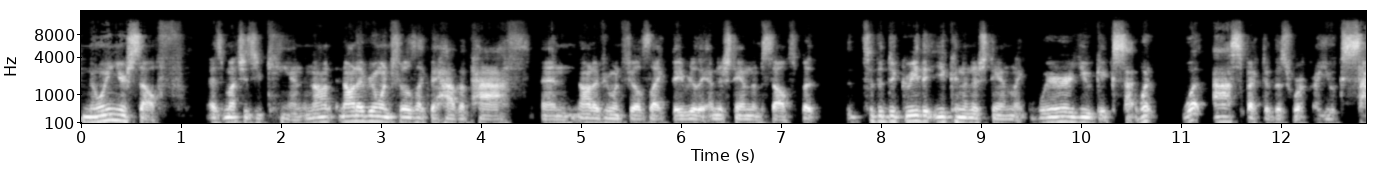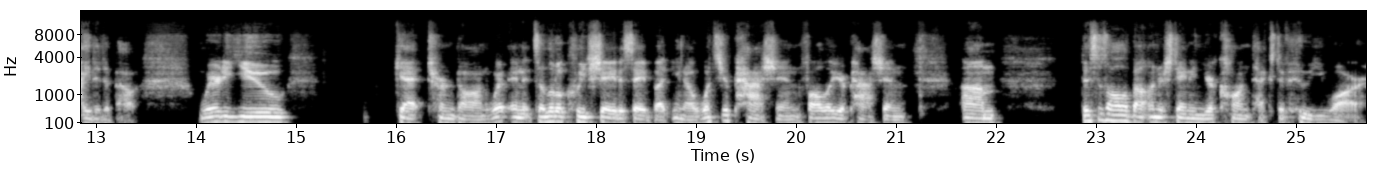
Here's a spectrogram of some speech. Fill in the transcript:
knowing yourself as much as you can. And not not everyone feels like they have a path and not everyone feels like they really understand themselves, but to the degree that you can understand like where are you excited what what aspect of this work are you excited about? Where do you get turned on? Where, and it's a little cliche to say, but you know, what's your passion? Follow your passion. Um, this is all about understanding your context of who you are,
